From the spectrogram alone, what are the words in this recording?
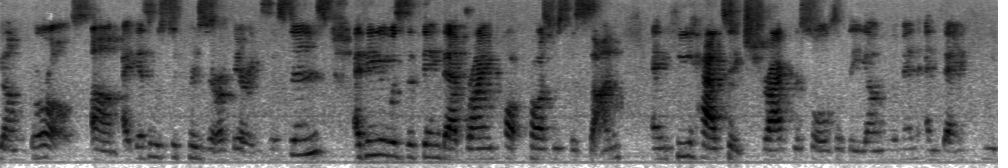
young girls. Um, I guess it was to preserve their existence. I think it was the thing that Brian Krause was the son, and he had to extract the souls of the young women, and then he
